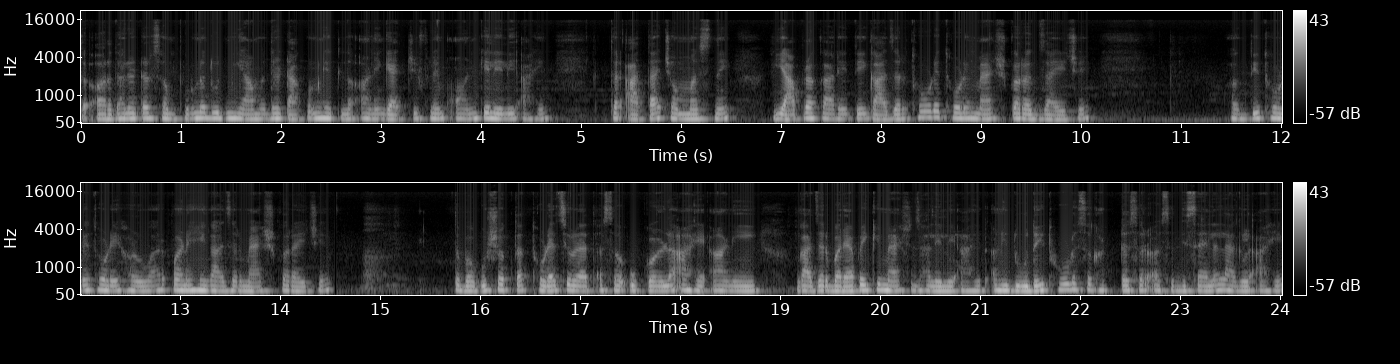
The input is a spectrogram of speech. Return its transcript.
तर अर्धा लिटर संपूर्ण दूध मी यामध्ये टाकून घेतलं आणि गॅसची फ्लेम ऑन केलेली आहे. तर आता चम्मचने या प्रकारे ते गाजर थोडे थोडे मॅश करत जायचे. अगदी थोडे थोडे हळुवारपणे हे गाजर मॅश करायचे. तर बघू शकतात थोड्याच वेळात असं उकळलं आहे आणि गाजर बऱ्यापैकी मॅश झालेले आहेत आणि दूधही थोडंसं घट्टसर असं दिसायला लागलं आहे.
